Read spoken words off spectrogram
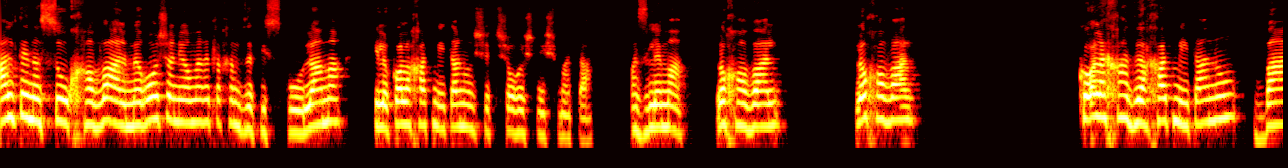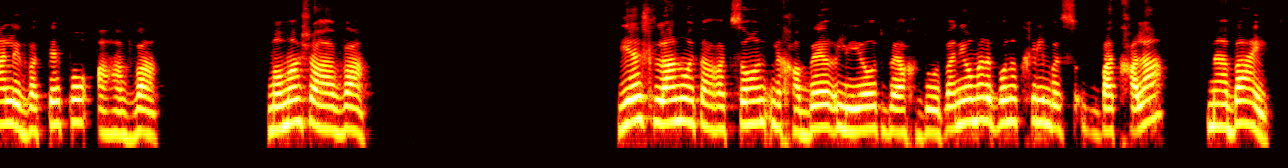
אל תנסו, חבל, מראש אני אומרת לכם זה תסכול. למה? כי לכל אחת מאיתנו יש את שורש נשמתה. אז למה? לא חבל? לא חבל. כל אחד ואחת מאיתנו באה לבטא פה אהבה. ממש אהבה. יש לנו את הרצון לחבר, להיות באחדות. ואני אומרת, בואו נתחיל בהתחלה מהבית,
